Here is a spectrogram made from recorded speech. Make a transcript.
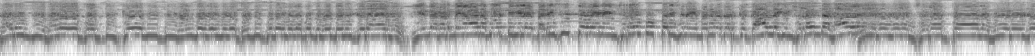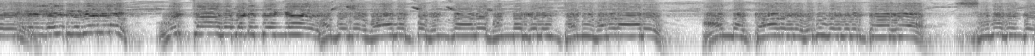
கருஞ்சி வளையப்பட்டி கேபிபி நண்பர்கள் மிக துடிப்புடன் வலம் வந்து கொண்டிருக்கிறார்கள். இந்த கடுமையான போட்டியிலே பரிசுத்தவையினையும் சிறப்பு பரிசினையும் பெறுவதற்கு காலையும் சிறந்த காலை. வீரர்களும் சிறப்பான வீரர்கள். வீரர்களை உற்சாகப்படுத்துங்கள் மதுரை மாவட்ட வெண்பாடு மன்னர்களின் தனி வரலாறு. அந்த காலையில் எதிர்கொள்வதற்காக சிவகங்கை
